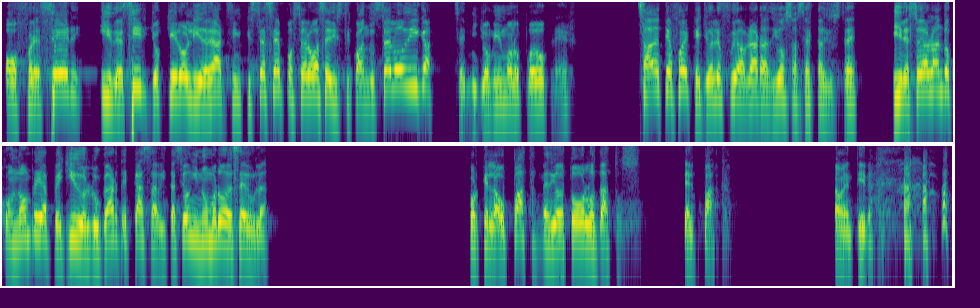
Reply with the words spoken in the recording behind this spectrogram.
ofrecer y decir, yo quiero liderar, sin que usted sepa, usted lo va a hacer. Y cuando usted lo diga, ni yo mismo lo puedo creer. ¿Sabe qué fue? Que yo le fui a hablar a Dios acerca de usted. Y le estoy hablando con nombre y apellido, lugar de casa, habitación y número de cédula. Porque la UPAT me dio todos los datos del PAC. No, mentira.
